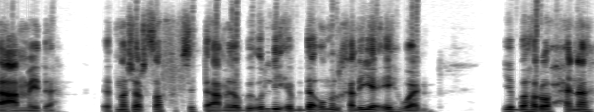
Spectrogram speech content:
أعمدة. 12 صف في ست أعمدة وبيقول لي ابدأوا من الخلية إيه 1 يبقى هروح هنا.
